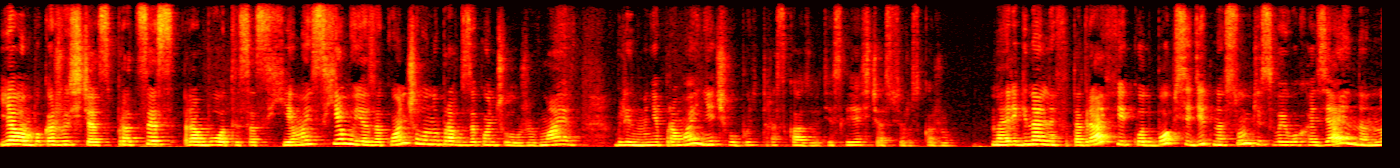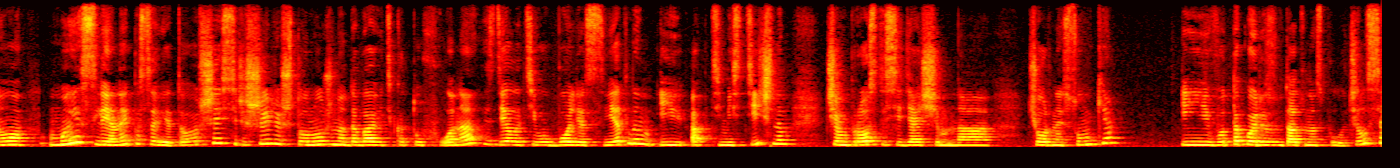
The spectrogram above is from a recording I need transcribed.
Я вам покажу сейчас процесс работы со схемой. Схему я закончила, ну, правда, закончила уже в мае. Блин, мне про май нечего будет рассказывать, если я сейчас все расскажу. На оригинальной фотографии кот Боб сидит на сумке своего хозяина, но мы с Леной, посоветовавшись, решили, что нужно добавить коту фона, сделать его более светлым и оптимистичным, чем просто сидящим на черной сумке. И вот такой результат у нас получился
